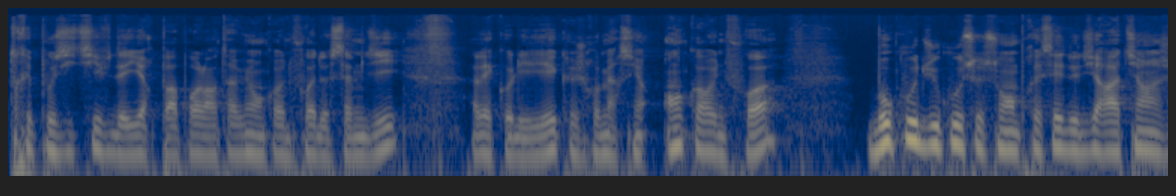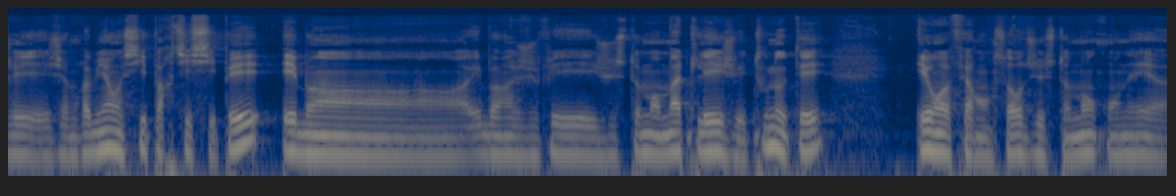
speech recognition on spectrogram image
très positifs d'ailleurs par rapport à l'interview encore une fois de samedi avec Olivier que je remercie encore une fois. Beaucoup du coup se sont empressés de dire ah tiens j'aimerais bien aussi participer. Et eh ben, et eh ben je vais justement m'atteler, je vais tout noter et on va faire en sorte justement qu'on ait euh,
